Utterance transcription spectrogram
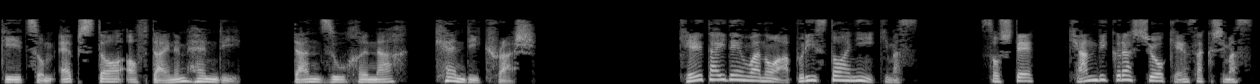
Geh zum App Store auf deinem Handy. Dann suche nach Candy Crush. 携帯電話のアプリストアに行きます。そして、キャンディクラッシュを検索します。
